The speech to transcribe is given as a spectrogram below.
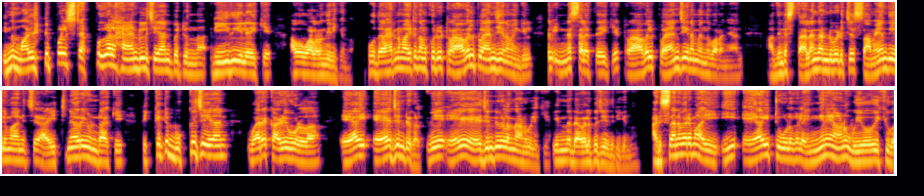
ഇന്ന് മൾട്ടിപ്പിൾ സ്റ്റെപ്പുകൾ ഹാൻഡിൽ ചെയ്യാൻ പറ്റുന്ന രീതിയിലേക്ക് അവ വളർന്നിരിക്കുന്നു. അപ്പോൾ ഉദാഹരണമായിട്ട് നമുക്കൊരു ട്രാവൽ പ്ലാൻ ചെയ്യണമെങ്കിൽ ഇന്ന സ്ഥലത്തേക്ക് ട്രാവൽ പ്ലാൻ ചെയ്യണം എന്ന് പറഞ്ഞാൽ അതിന്റെ സ്ഥലം കണ്ടുപിടിച്ച് സമയം തീരുമാനിച്ച് ഐറ്റിനറി ഉണ്ടാക്കി ടിക്കറ്റ് ബുക്ക് ചെയ്യാൻ വരെ കഴിവുള്ള എ ഐ ഏജന്റുകൾ ഇവയെ എ ഐ ഏജന്റുകൾ എന്നാണ് വിളിക്കുക. ഇന്ന് ഡെവലപ്പ് ചെയ്തിരിക്കുന്നു. അടിസ്ഥാനപരമായി ഈ എ ഐ ടൂളുകൾ എങ്ങനെയാണ് ഉപയോഗിക്കുക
